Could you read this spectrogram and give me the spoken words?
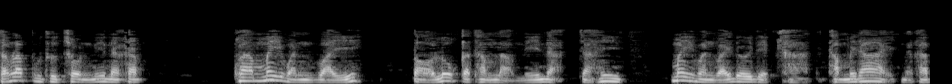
สำหรับปุถุชนนี่นะครับ ความไม่หวั่นไหวต่อโลกกระทำเหล่านี้นะ่ะ จะให้ไม่หวั่นไหวโดยเด็ดขาดทำไม่ได้นะครับ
